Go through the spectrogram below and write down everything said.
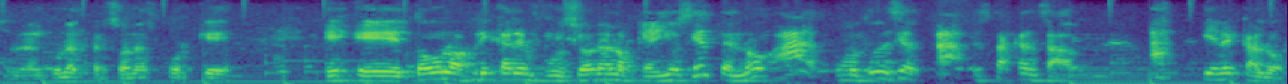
con, algunas personas porque eh, eh, todo lo aplican en función a lo que ellos sienten, ¿no? Ah, como tú decías, ah, está cansado, ah, tiene calor,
